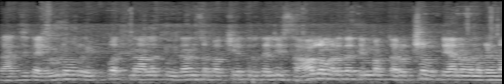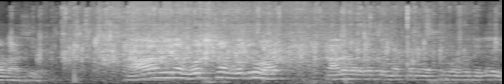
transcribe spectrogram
ರಾಜ್ಯದ ಇನ್ನೂರ ಇಪ್ಪತ್ನಾಲ್ಕು ವಿಧಾನಸಭಾ ಕ್ಷೇತ್ರದಲ್ಲಿ ಸಾಲು ಮರದ ತಿಮ್ಮಕ್ಕ ವೃಕ್ಷ ಉದ್ಯಾನವನಗಳನ್ನ ಮಾಡಿಸಿದ್ರು. ಸಾವಿರ ವರ್ಷ ಹೋದ್ರೂ ಸಾಲು ಮರದ ತಿಮ್ಮಕ್ಕನ ಹೆಸರು ಹೋಗೋದಿಲ್ಲ. ಈ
